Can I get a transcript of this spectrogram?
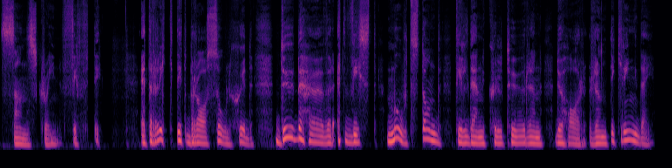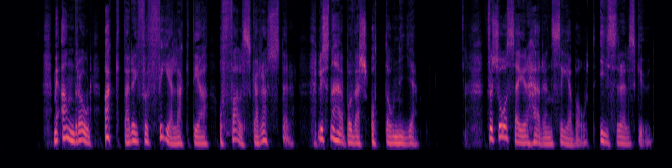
Sunscreen 50. Ett riktigt bra solskydd. Du behöver ett visst motstånd till den kulturen du har runt omkring dig. Med andra ord, akta dig för felaktiga och falska röster. Lyssna här på vers 8 och 9. För så säger Herren Sebot, Israels Gud.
